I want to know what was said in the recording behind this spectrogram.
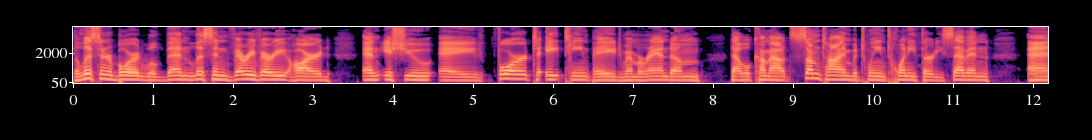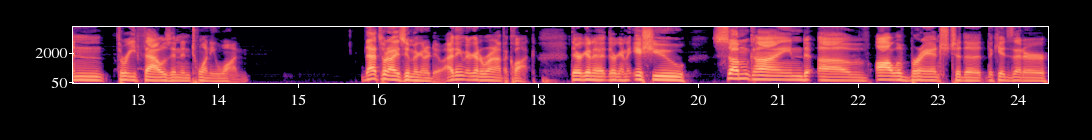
The listener board will then listen very, very hard and issue a four to 18 page memorandum that will come out sometime between 2037 and 3021. That's what I assume they're going to do. I think they're going to run out the clock. They're going to they're going to issue some kind of olive branch to the the kids that are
